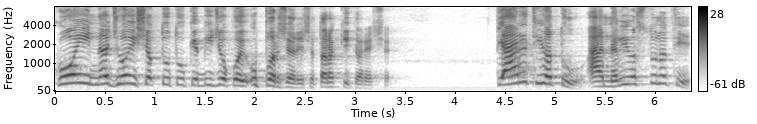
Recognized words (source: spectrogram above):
કોઈ ન જોઈ શકતું હતું કે બીજો કોઈ ઉપર ચડે છે, તરક્કી કરે છે. ત્યારેથી હતું. આ નવી વસ્તુ નથી.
